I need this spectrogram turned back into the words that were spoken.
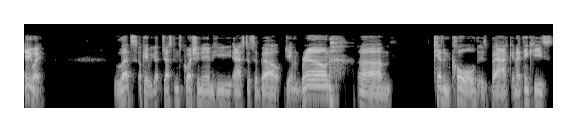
anyway, let's okay. We got Justin's question in. He asked us about Jaylen Brown. Um, Kevin Cold is back, and I think he's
